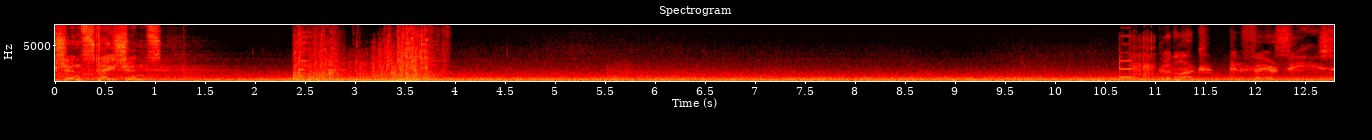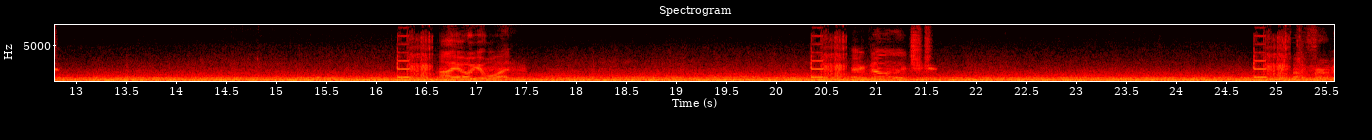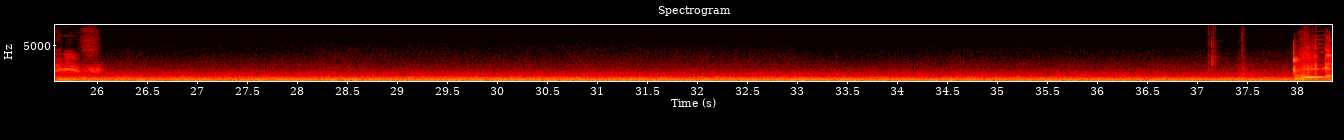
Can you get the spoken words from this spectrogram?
Construction stations. Good luck and fair seas. I owe you one. Acknowledged. Affirmative.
